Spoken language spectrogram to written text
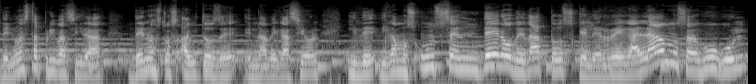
de nuestra privacidad, de nuestros hábitos de navegación y de, digamos, un sendero de datos que le regalamos a Google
